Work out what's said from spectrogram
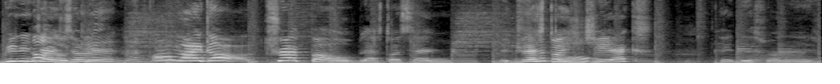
Greninja again, Oh my god! Triple! Blastoise and Blastoise? GX. Okay, this one is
